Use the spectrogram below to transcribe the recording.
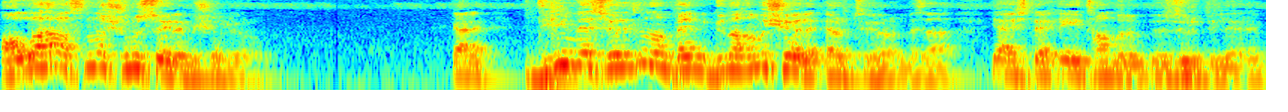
Allah'a aslında şunu söylemiş oluyorum. Yani dilimle söylediğim zaman ben günahımı şöyle örtüyorum. Mesela ya işte ey Tanrım özür dilerim.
